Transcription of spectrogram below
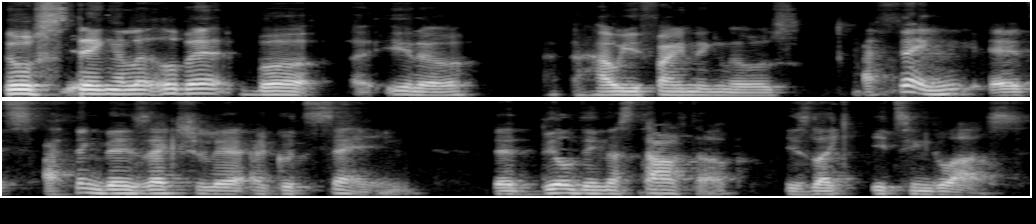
Those sting yeah. a little bit, but uh, you know, how are you finding those? I think it's. I think there's actually a good saying that building a startup is like eating glass,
